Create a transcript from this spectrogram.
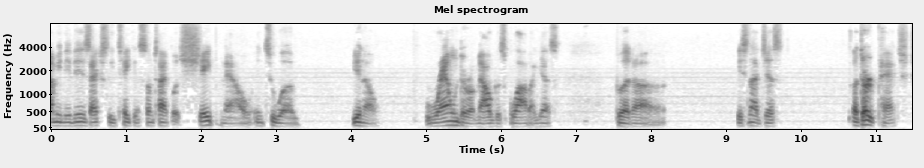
I mean, it is actually taking some type of shape now into a, you know, rounder Amalgus blob, I guess. But uh it's not just a dirt patch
